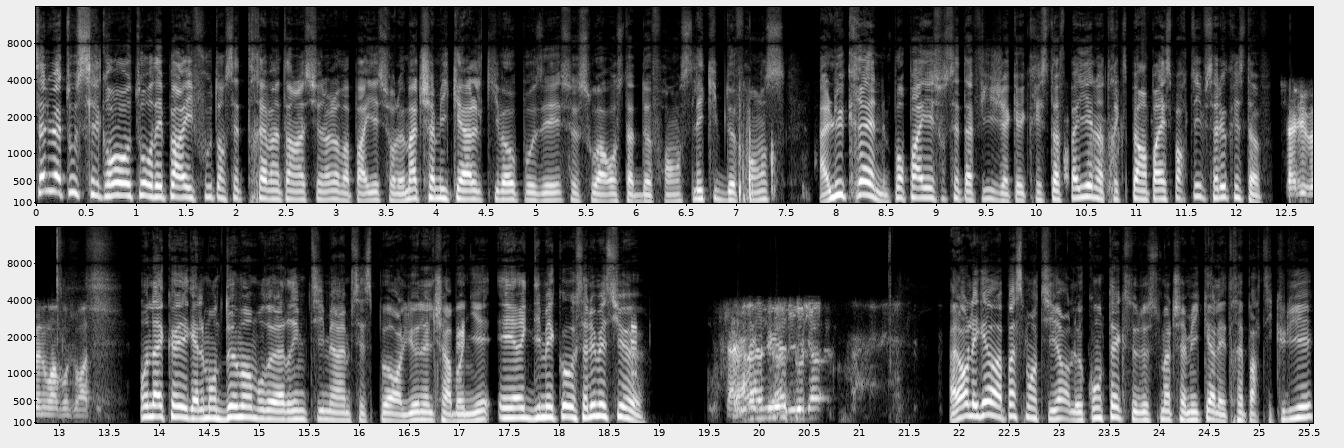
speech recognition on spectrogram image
Salut à tous, c'est le grand retour des paris foot en cette trêve internationale. On va parier sur le match amical qui va opposer ce soir au Stade de France l'équipe de France à l'Ukraine. Pour parier sur cette affiche, j'accueille Christophe Payet, notre expert en paris sportif. Salut Christophe. Salut Benoît, bonjour à tous. On accueille également deux membres de la Dream Team RMC Sport, Lionel Charbonnier et Eric Dimeco. Salut messieurs. Salut, Salut. Alors les gars, on va pas se mentir, le contexte de ce match amical est très particulier.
